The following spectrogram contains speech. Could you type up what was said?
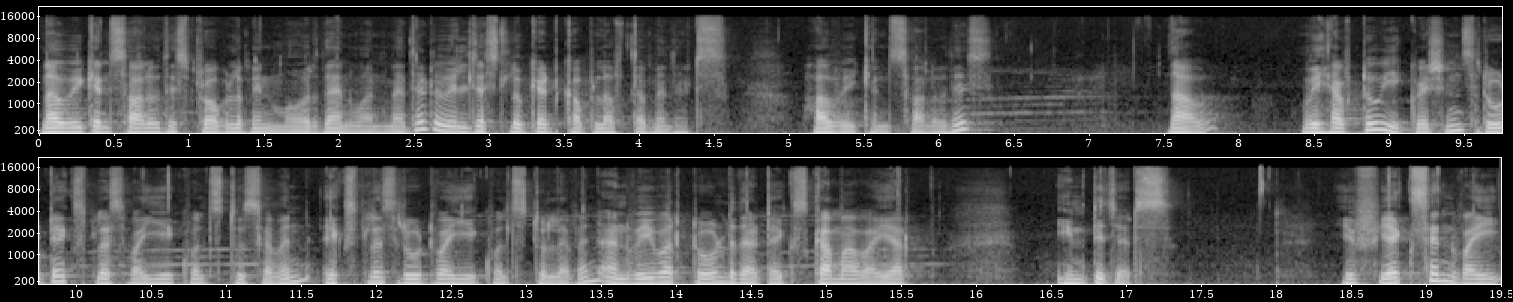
Now we can solve this problem in more than one method. We will just look at couple of the methods how we can solve this. Now we have two equations root x plus y equals to 7 x plus root y equals to 11 and we were told that x comma y are integers. If x and y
